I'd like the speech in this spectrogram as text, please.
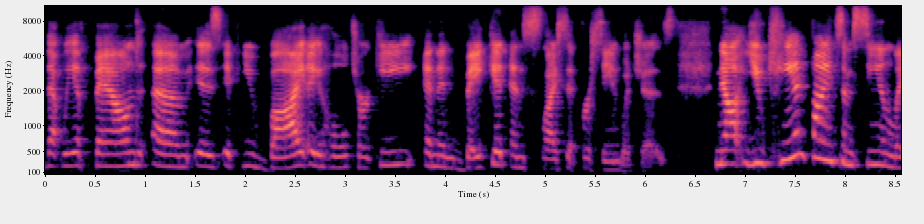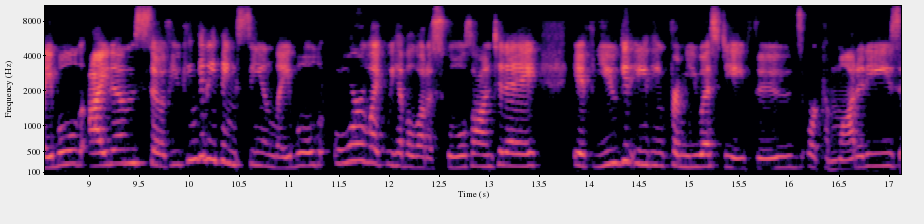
that we have found um, is if you buy a whole turkey and then bake it and slice it for sandwiches. Now, you can find some CN labeled items. So if you can get anything CN labeled, or like we have a lot of schools on today, if you get anything from USDA foods or commodities,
